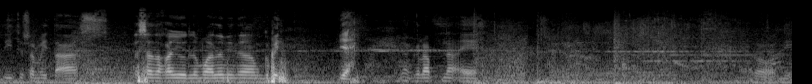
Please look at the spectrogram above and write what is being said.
dito sa may taas. Nasaan na kayo lumalamig ng gabi? Yeah. Nag-rap na eh. Pero, di,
